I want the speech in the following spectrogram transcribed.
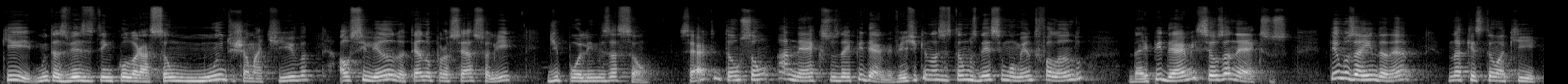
que muitas vezes tem coloração muito chamativa, auxiliando até no processo ali de polinização, certo? Então são anexos da epiderme. Veja que nós estamos nesse momento falando da epiderme e seus anexos. Temos ainda, né, na questão aqui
